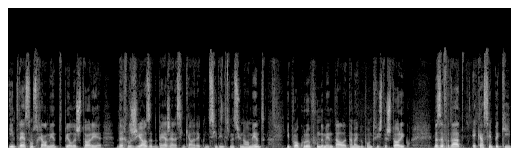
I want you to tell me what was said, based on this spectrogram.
interessam-se realmente pela história da religiosa de Beja, era assim que ela era conhecida internacionalmente, e procuram fundamentá-la também do ponto de vista histórico. Mas a verdade é que há sempre aqui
